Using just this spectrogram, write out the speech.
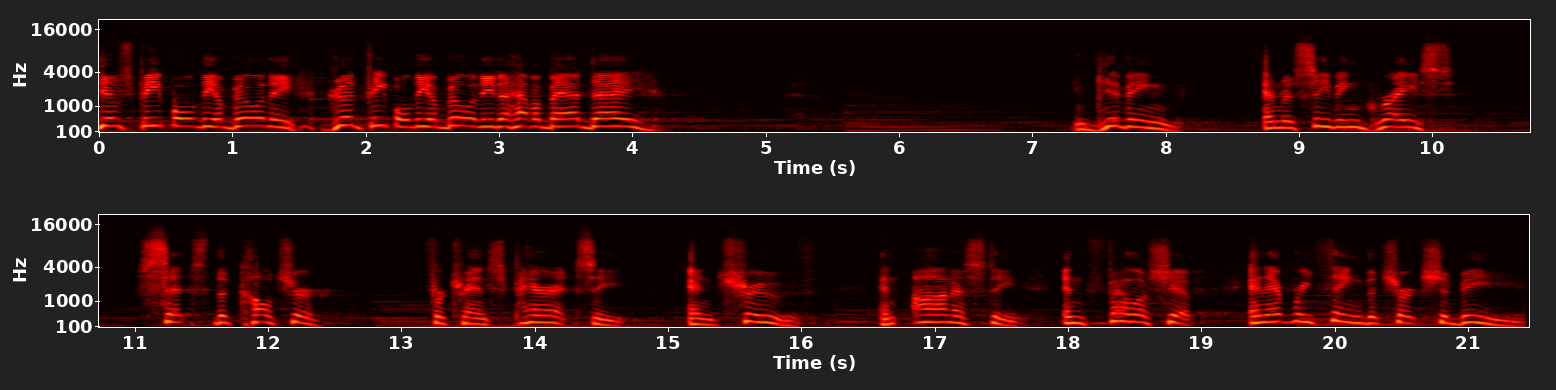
gives people the ability, good people, the ability to have a bad day. And giving and receiving grace sets the culture for transparency and truth and honesty and fellowship and everything the church should be.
